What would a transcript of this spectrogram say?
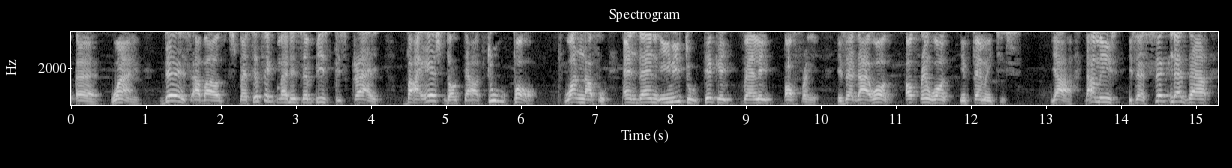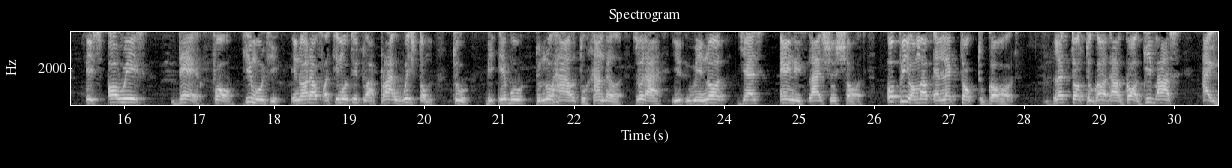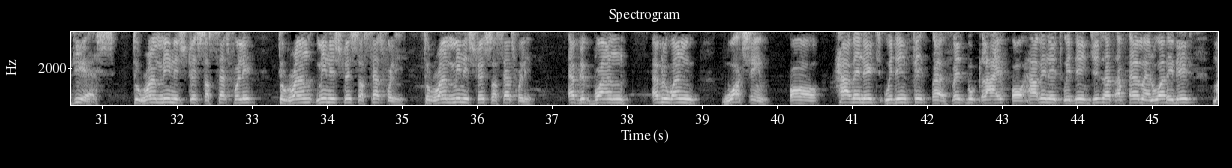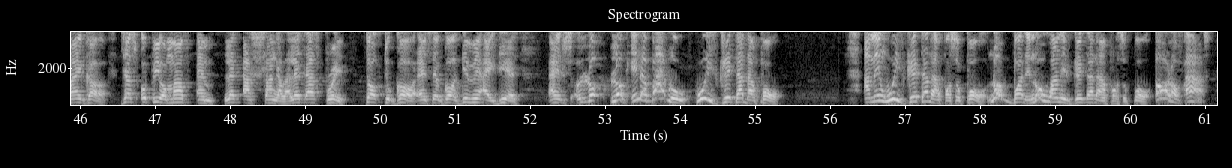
uh, wine. This about specific medicine prescribed by his doctor to Paul. Wonderful. And then you need to take a fairly offering. He said that what? Offering was infirmities. Yeah, that means it's a sickness that is always there for Timothy in order for Timothy to apply wisdom to be able to know how to handle so that you will not just end his life so short. Open your mouth and let talk to God. Let talk to God that God give us ideas to run ministry successfully, to run ministry successfully, to run ministry successfully. Everyone, everyone watching or having it within uh, Facebook Live or having it within Jesus FM and what it is, God, just open your mouth and let us sangala, let us pray, talk to God and say, God, give me ideas. And so look, look in the Bible, who is greater than Paul? I mean, who is greater than Apostle Paul? Nobody, no one is greater than Apostle Paul. All of us.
